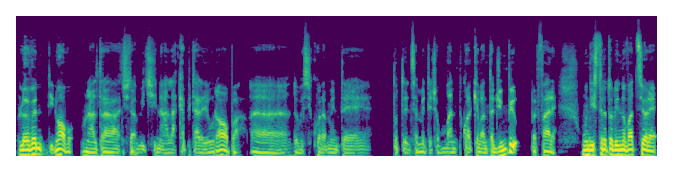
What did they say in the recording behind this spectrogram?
Leuven, di nuovo, un'altra città vicina alla capitale d'Europa, eh, dove sicuramente potenzialmente c'è van- qualche vantaggio in più per fare un distretto di innovazione.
